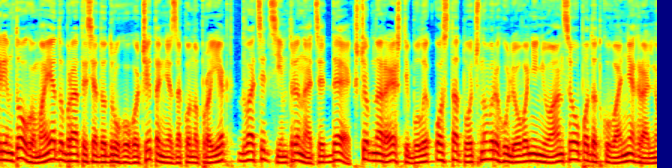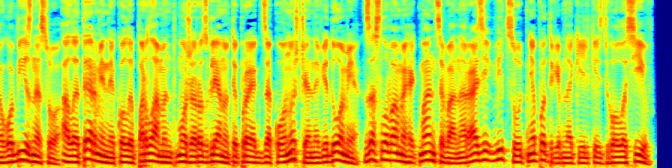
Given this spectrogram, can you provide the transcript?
Крім того, має добратися до другого читання законопроєкт 2713Д, щоб нарешті були остаточно врегульовані нюанси оподаткування грального бізнесу. Але терміни, коли парламент може розглянути проект закону, ще невідомі. За словами Гетьманцева, наразі відсутня потрібна кількість голосів.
